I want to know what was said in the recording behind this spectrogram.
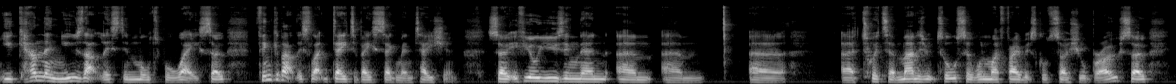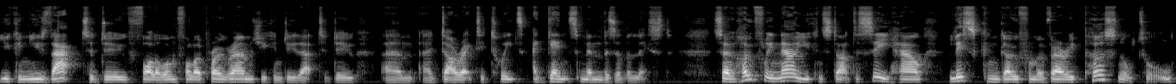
you can then use that list in multiple ways. So think about this like database segmentation. So if you're using then um, um, uh, Twitter management tool. So one of my favorites called SocialBro. So you can use that to do follow unfollow programs. You can do that to do um, uh, directed tweets against members of a list. So hopefully now you can start to see how lists can go from a very personal tool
